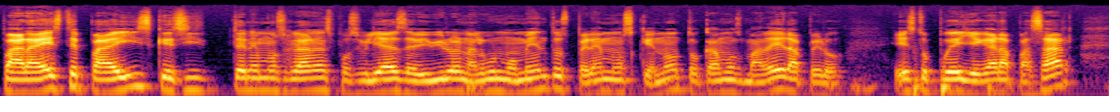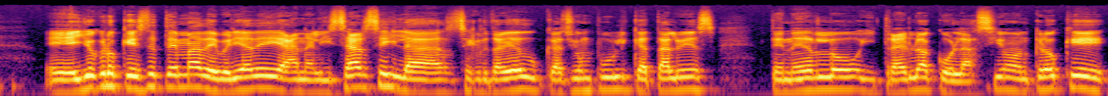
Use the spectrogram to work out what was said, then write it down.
para este país que sí tenemos grandes posibilidades de vivirlo en algún momento, esperemos que no, tocamos madera, pero esto puede llegar a pasar. Eh, yo creo que este tema debería de analizarse y la Secretaría de Educación Pública tal vez tenerlo y traerlo a colación. Creo que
